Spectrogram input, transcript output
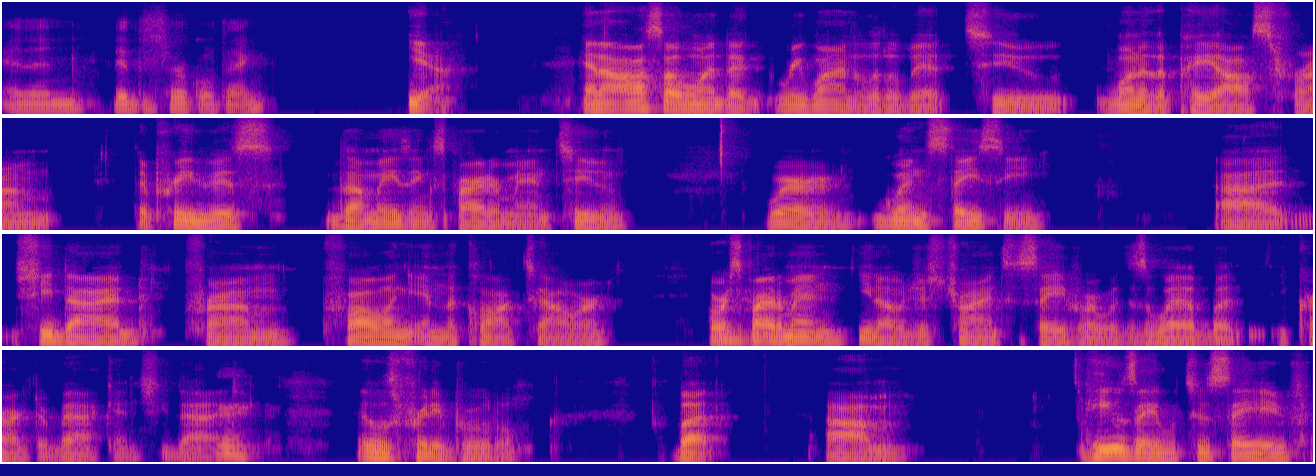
and then did the circle thing. Yeah. And I also wanted to rewind a little bit to one of the payoffs from the previous The Amazing Spider-Man 2, where Gwen Stacy uh she died from falling in the clock tower. Or Mhm. Spider-Man, you know, just trying to save her with his web, but he cracked her back and she died. Mm. It was pretty brutal. But um he was able to save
